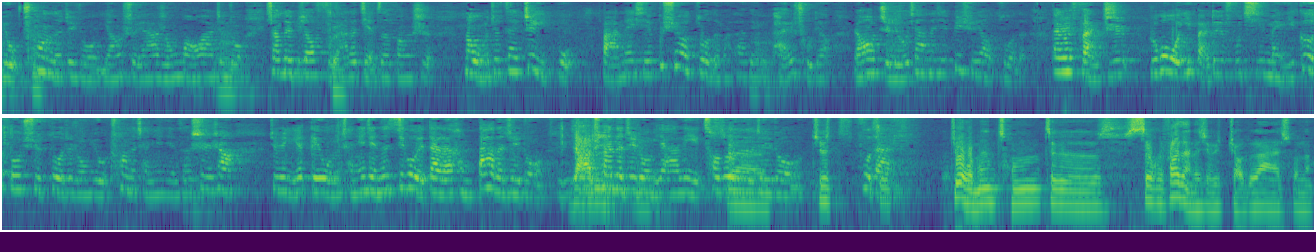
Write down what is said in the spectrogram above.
有创的这种羊水啊、绒毛啊这种相对比较复杂的检测方式。那我们就在这一步把那些不需要做的把它给排除掉，然后只留下那些必须要做的。但是反之，如果我一百对夫妻每一个都去做这种有创的产前检测，事实上就是也给我们产前检测机构也带来很大的这种压力穿的这种压力、操作的这种就负担。就我们从这个社会发展的这个角度上来说呢，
